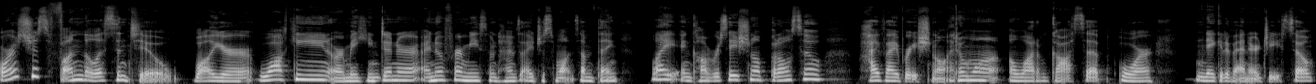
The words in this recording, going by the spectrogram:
or it's just fun to listen to while you're walking or making dinner. I know for me, sometimes I just want something light and conversational, but also high vibrational. I don't want a lot of gossip or negative energy. So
